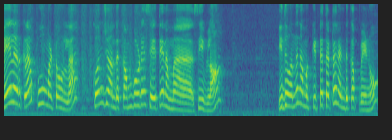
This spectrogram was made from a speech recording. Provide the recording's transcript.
மேலே இருக்கிற பூ மட்டும் இல்லை கொஞ்சம் அந்த கம்போடையும் சேர்த்தே நம்ம சீவலாம். இது வந்து நம்ம கிட்டத்தட்ட ரெண்டு கப் வேணும்.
